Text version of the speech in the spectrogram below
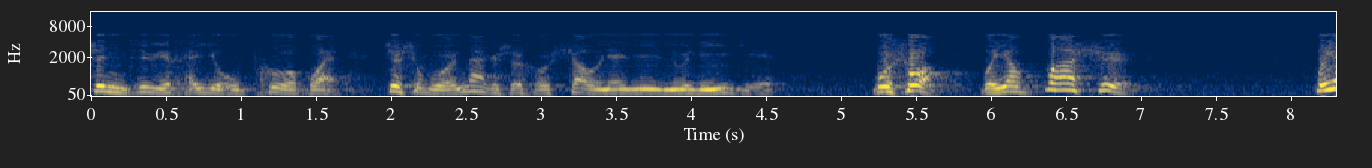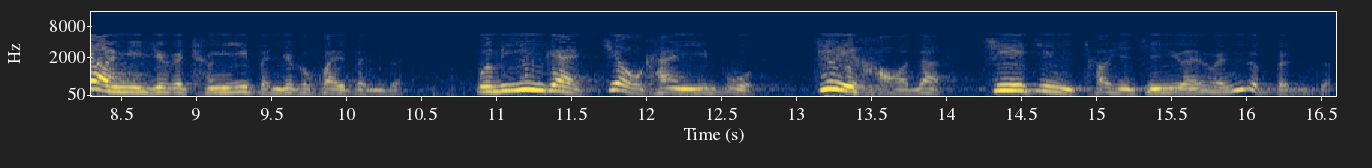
甚至于还有破坏。这是我那个时候少年的一种理解。我说我要发誓，不要你这个成一本这个坏本子，我们应该教看一部最好的。接近曹雪芹原文的本子，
